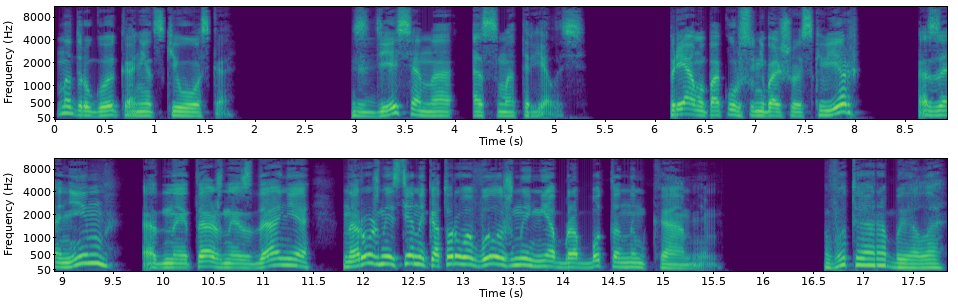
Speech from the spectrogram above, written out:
на другой конец киоска. Здесь она осмотрелась. Прямо по курсу небольшой сквер, за ним одноэтажное здание, наружные стены которого выложены необработанным камнем. Вот и Арабелла.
